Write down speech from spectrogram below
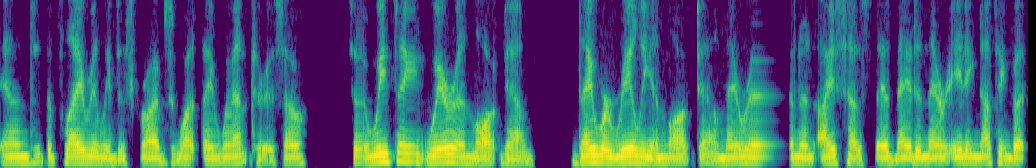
And the play really describes what they went through. So, so we think we're in lockdown. They were really in lockdown. They were in an ice house they had made, and they were eating nothing but,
